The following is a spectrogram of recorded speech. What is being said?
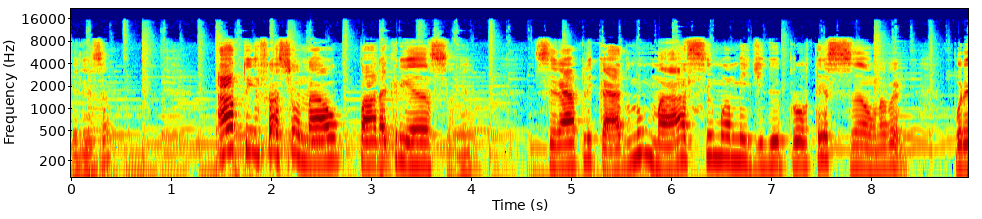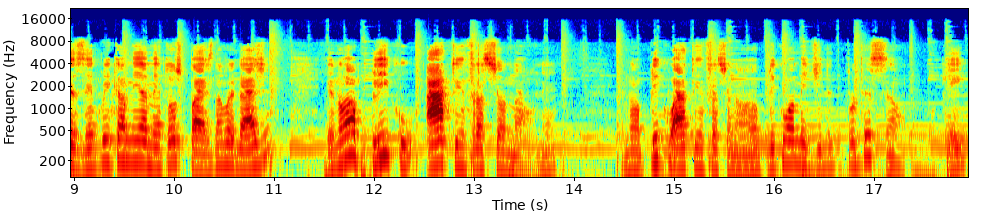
beleza? Ato infracional para a criança, né? Será aplicado no máximo uma medida de proteção, na verdade, por exemplo, encaminhamento aos pais. Na verdade, eu não aplico ato infracional, né? Eu não aplico ato infracional, eu aplico uma medida de proteção, ok?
